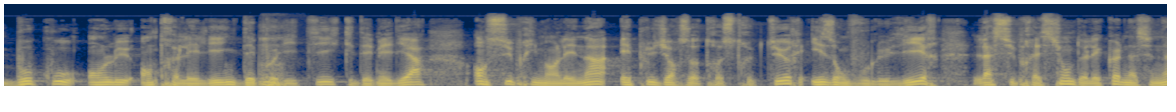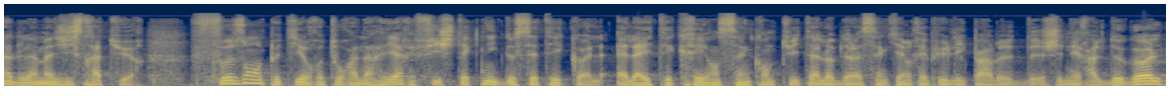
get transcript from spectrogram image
beaucoup ont lu entre les lignes des politiques, des médias, en supprimant l'ENA et plusieurs autres structures, ils ont voulu lire la suppression de l'École nationale de la magistrature. Faisons un petit retour en arrière et fiche technique de cette école. Elle a été créée en 58 à l'aube de la Ve République par le général de Gaulle.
